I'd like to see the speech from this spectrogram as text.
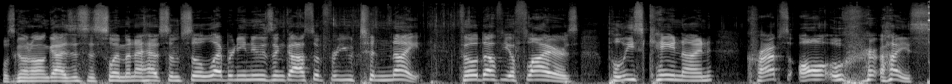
What's going on, guys? This is Slim, and I have some celebrity news and gossip for you tonight. Philadelphia Flyers police canine craps all over ice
